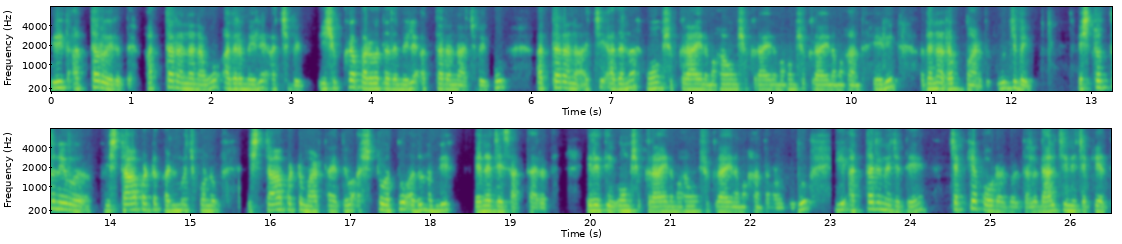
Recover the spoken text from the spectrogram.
ಈ ರೀತಿ ಹತ್ತರು ಇರುತ್ತೆ. ಹತ್ತರನ್ನ ನಾವು ಅದರ ಮೇಲೆ ಹಚ್ಚಬೇಕು ಈ ಶುಕ್ರ ಪರ್ವತದ ಮೇಲೆ ಹತ್ತರನ್ನ ಹಚ್ಚಬೇಕು ಹತ್ತರನ್ನ ಹಚ್ಚಿ ಅದನ್ನ ಓಂ ಶುಕ್ರಾಯ ನಮಃ, ಓಂ ಶುಕ್ರಾಯ ನಮಃ, ಓಂ ಶುಕ್ರಾಯ ನಮಃ ಅಂತ ಹೇಳಿ ಅದನ್ನ ರಬ್ ಮಾಡ್ಬೇಕು, ಉಜ್ಜಬೇಕು. ಎಷ್ಟೊತ್ತು ನೀವು ಇಷ್ಟಪಟ್ಟು ಕಣ್ಮುಚ್ಕೊಂಡು ಇಷ್ಟಪಟ್ಟು ಮಾಡ್ತಾ ಇರ್ತೀವೋ ಅಷ್ಟು ಹೊತ್ತು ಅದು ನಮ್ಗೆ ಎನರ್ಜೈಸ್ ಆಗ್ತಾ ಇರುತ್ತೆ. ಈ ರೀತಿ ಓಂ ಶುಕ್ರಾಯ ನಮಃ, ಓಂ ಶುಕ್ರಾಯ ನಮಃ ಅಂತ ಹೇಳ್ಬೋದು ಈ ಅತ್ತರಿನ ಜೊತೆ ಚಕ್ಕೆ ಪೌಡರ್ ಬರುತ್ತಲ್ಲ, ದಾಲ್ಚಿನ್ನಿ ಚಕ್ಕೆ ಅಂತ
